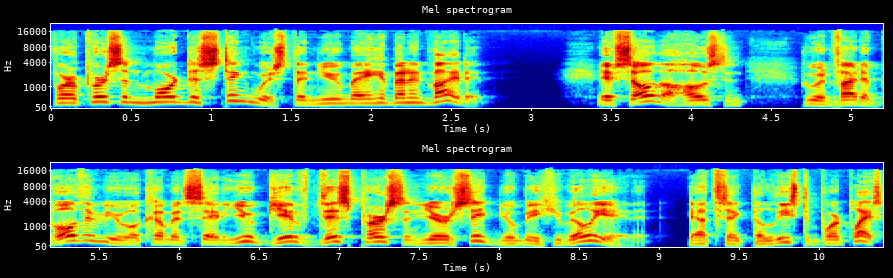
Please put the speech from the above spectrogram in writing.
for a person more distinguished than you may have been invited. If so, the host who invited both of you will come and say to you, Give this person your seat, and you'll be humiliated. You have to take the least important place.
